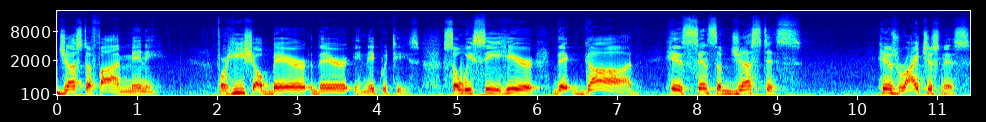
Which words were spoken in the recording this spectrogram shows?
justify many for he shall bear their iniquities. So we see here that God, his sense of justice, his righteousness,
